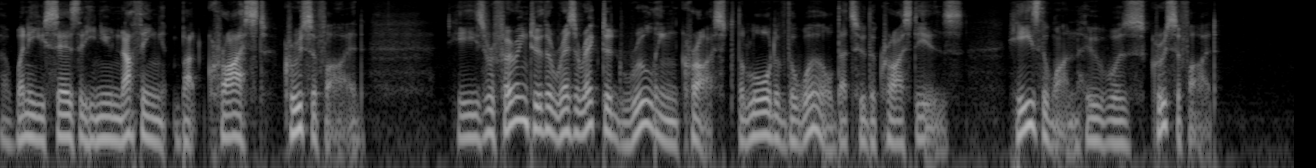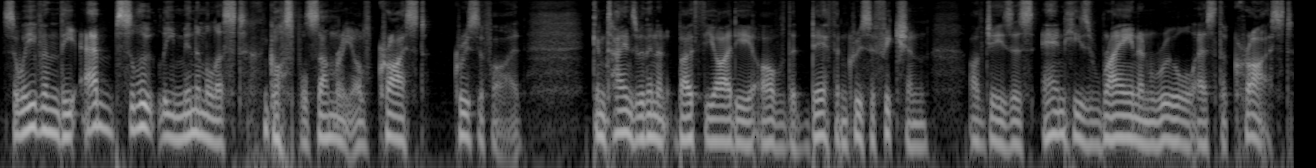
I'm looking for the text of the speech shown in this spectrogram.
Uh, when he says that he knew nothing but Christ crucified, He's referring to the resurrected ruling Christ, the Lord of the world. That's who the Christ is. He's the one who was crucified. So even the absolutely minimalist gospel summary of Christ crucified contains within it both the idea of the death and crucifixion of Jesus and his reign and rule as the Christ,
